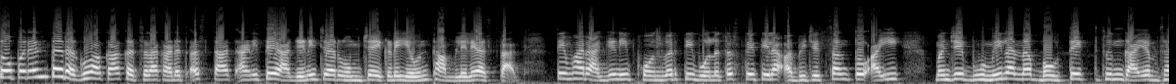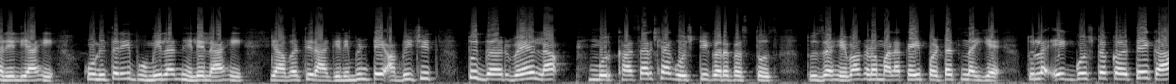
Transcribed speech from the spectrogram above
तोपर्यंत रघु आका कचरा काढत असतात आणि ते रागिणीच्या रूमच्या इकडे येऊन थांबलेले असतात. तेव्हा रागिणी फोनवरती बोलत असते. तिला अभिजित सांगतो आई म्हणजे भूमीला ना बहुतेक तिथून गायब झालेली आहे. कुणीतरी भूमीला नेलेला आहे. यावरती रागिणी म्हणते अभिजित तू दरवेळेला मूर्खासारख्या गोष्टी करत असतोस. तुझं हे वागणं मला काही पटत नाहीये. तुला एक गोष्ट कळते का?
